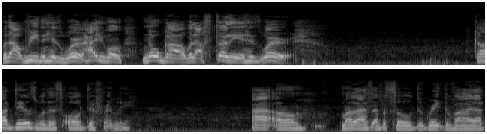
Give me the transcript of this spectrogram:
without reading his word? How you going to know God without studying his word? God deals with us all differently. I um my last episode, The Great Divide,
